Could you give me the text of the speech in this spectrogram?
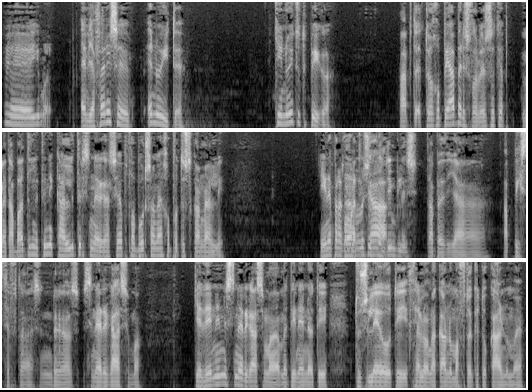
ε, ενδιαφέρεσαι, εννοείται. Και εννοείται ότι πήγα. Απ' τα- το έχω πει άπειρες φορές ότι απ- με τα Battle.net είναι η καλύτερη συνεργασία που θα μπορούσα να έχω ποτέ στο κανάλι. Είναι πραγματικά το Teamplace. τα παιδιά απίστευτα συνεργα- συνεργάσιμα. Και δεν είναι συνεργάσιμα με την έννοια ότι τους λέω ότι θέλω να κάνουμε αυτό και το κάνουμε.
